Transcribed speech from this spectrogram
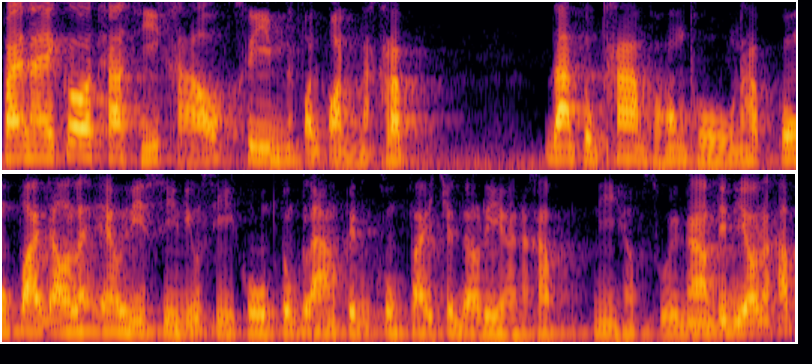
ภายในก็ทาสีขาวครีมอ่อนๆนะครับด้านตรงข้ามของห้องโถงนะครับโคมไฟดาวและ LED 4 นิ้ว 4 โคมตรงกลางเป็นโคมไฟเชนเดเรียนะครับนี่ครับสวยงามทีเดียวนะครับ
